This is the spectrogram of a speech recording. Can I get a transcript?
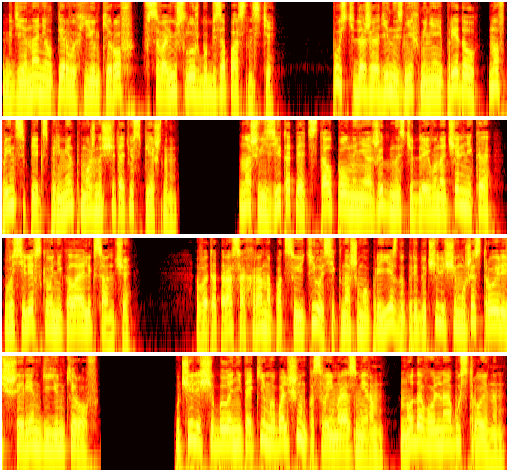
где нанял первых юнкеров в свою службу безопасности. Пусть даже один из них меня и предал, но в принципе эксперимент можно считать успешным. Наш визит опять стал полной неожиданностью для его начальника Василевского Николая Александровича. В этот раз охрана подсуетилась, и к нашему приезду перед училищем уже строились шеренги юнкеров. Училище было не таким и большим по своим размерам, но довольно обустроенным.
